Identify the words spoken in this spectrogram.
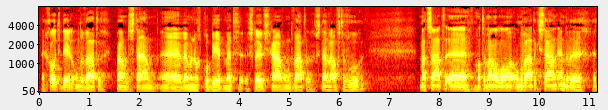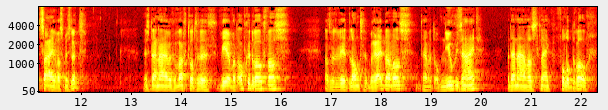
En grote delen onder water kwamen te staan. Uh, we hebben nog geprobeerd met sleufsgraven om het water sneller af te voeren. Maar het zaad had er lang al onder water gestaan en de, het zaaien was mislukt. Dus daarna hebben we gewacht tot het weer wat opgedroogd was. Dat weer het land bereidbaar was. Toen hebben we het opnieuw gezaaid. Maar daarna was het gelijk volop droog.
